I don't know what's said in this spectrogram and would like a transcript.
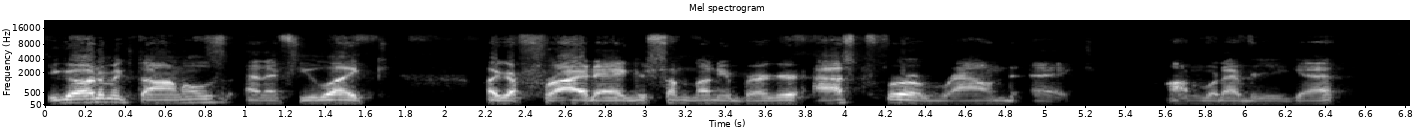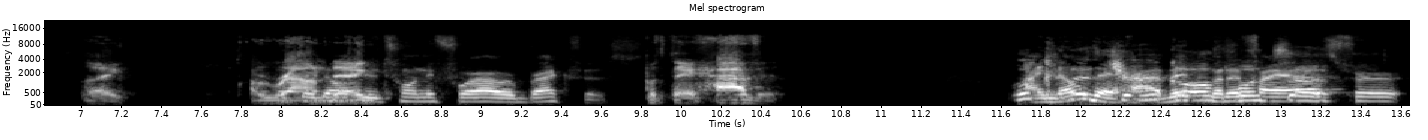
You go to McDonald's, and if you like like a fried egg or something on your burger, ask for a round egg on whatever you get, like a But round they don't do egg. 24 hour breakfast. But they have it. Look I know they have it, but if I wants ask for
